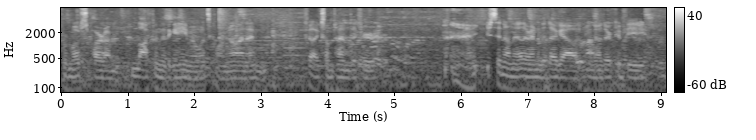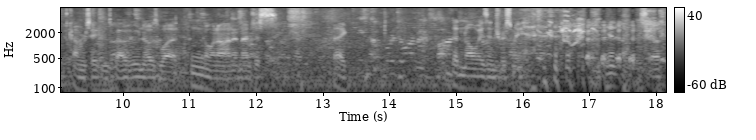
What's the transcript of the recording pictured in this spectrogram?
for most part, I'm locked into the game and what's going on, and I feel like sometimes if you're you're sitting on the other end of the dugout, you know, there could be conversations about who knows what going on, and that just like doesn't always interest me. you know, so.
